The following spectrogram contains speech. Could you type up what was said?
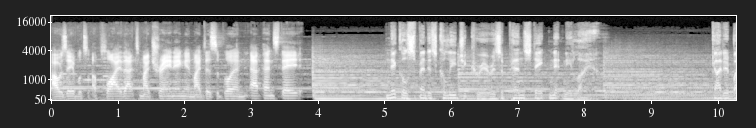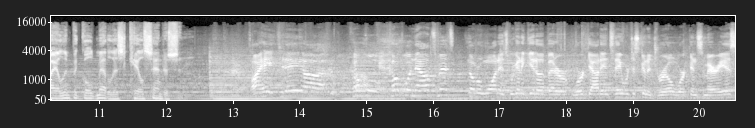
I was able to apply that to my training and my discipline at Penn State. Nichols spent his collegiate career as a Penn State Nittany Lion, guided by Olympic gold medalist Cael Sanderson. All right, hey, today, uh, couple, couple announcements. Number one is we're going to get a better workout in today. We're just going to drill, work in some areas.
